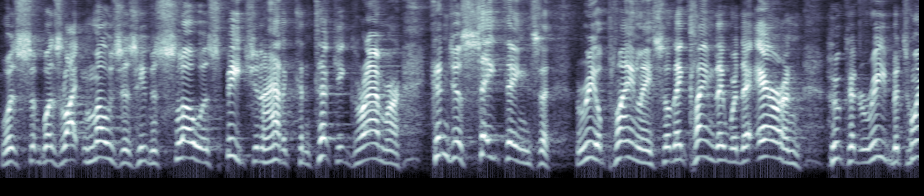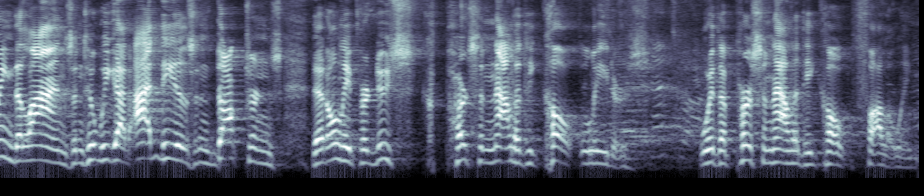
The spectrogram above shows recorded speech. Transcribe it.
was, was like Moses. He was slow of speech and had a Kentucky grammar. Couldn't just say things uh, real plainly. So they claimed they were the Aaron who could read between the lines until we got ideas and doctrines that only produce personality cult leaders with a personality cult following.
